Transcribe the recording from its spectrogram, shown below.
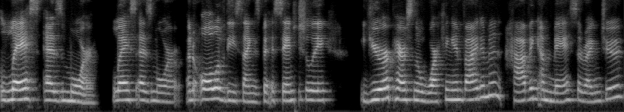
less is more. Less is more, and all of these things, but essentially, your personal working environment, having a mess around you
